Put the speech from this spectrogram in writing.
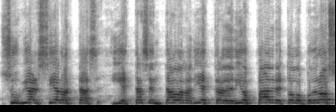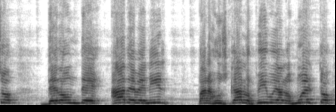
Subió al cielo hasta y está sentado a la diestra de Dios Padre Todopoderoso, de donde ha de venir para juzgar a los vivos y a los muertos,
